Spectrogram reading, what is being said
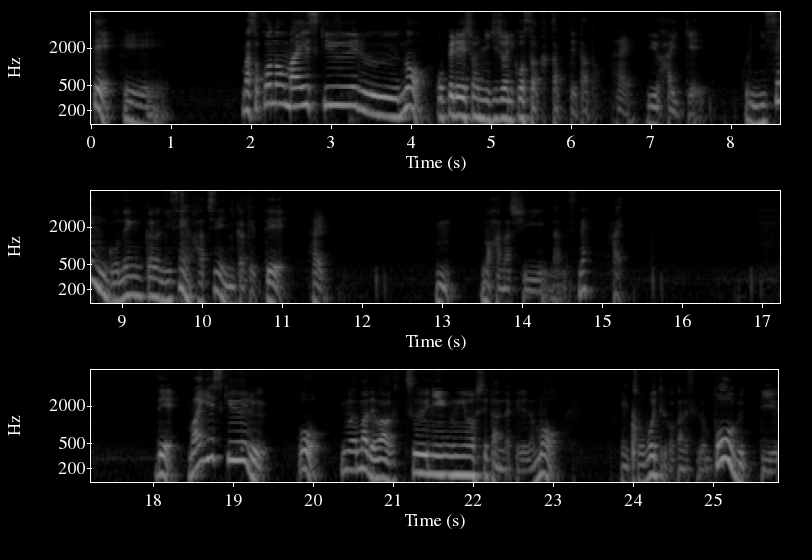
で、えーまあ、そこの MySQL のオペレーションに非常にコストがかかってたとはい。いう背景。これ2005年から2008年にかけて、はい。うん、の話なんですね。はい、で MySQL を今までは普通に運用してたんだけれども、えーちょっと覚えてるか分かんないですけど Borg っていう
